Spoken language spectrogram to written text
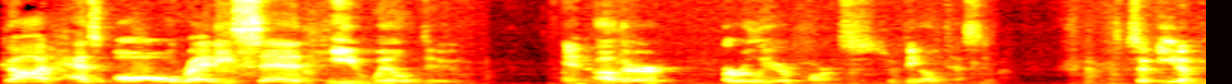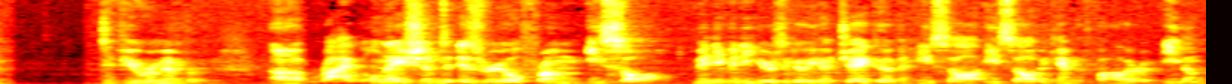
God has already said he will do in other earlier parts of the Old Testament. So, Edom, if you remember, uh, rival nation to Israel from Esau. Many, many years ago, you had Jacob and Esau. Esau became the father of Edom.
